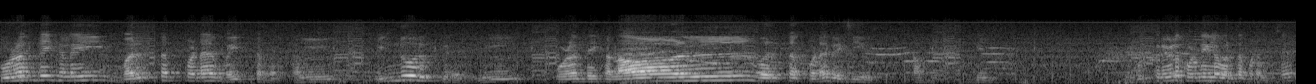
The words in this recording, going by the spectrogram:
குழந்தைகளை வருத்தப்பட வைத்தவர்கள் இன்னொரு பிறகு குழந்தைகளால் வருத்தப்பட வேண்டியிருக்கு ஒரு பிரிவில் குழந்தைகளை வருத்தப்பட சார்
